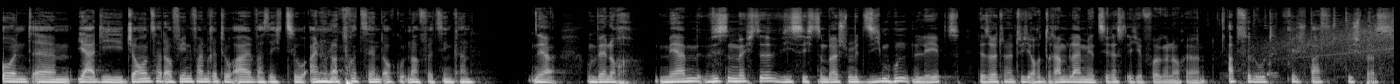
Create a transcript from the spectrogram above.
Und ähm, ja, die Jones hat auf jeden Fall ein Ritual, was ich zu 100% auch gut nachvollziehen kann. Ja, und wer noch mehr wissen möchte, wie es sich zum Beispiel mit sieben Hunden lebt, der sollte natürlich auch dranbleiben, jetzt die restliche Folge noch hören. Absolut. Viel Spaß. Viel Spaß.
